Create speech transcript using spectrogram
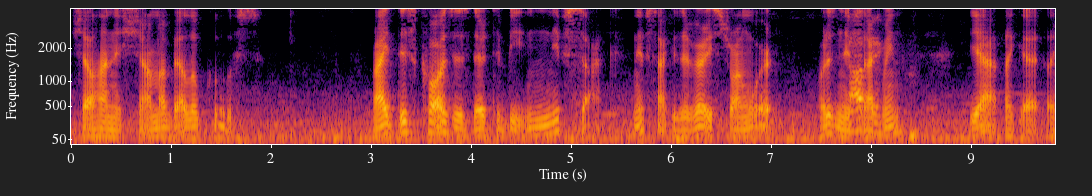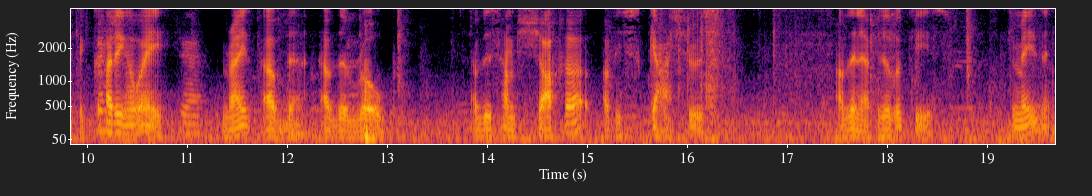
Shel Haneshama Belokus right? This causes there to be nifsak. Nifsak is a very strong word. What does Chopping. mean? Yeah, like a like a cutting away, Yeah. right, of the of the rope, of this hamshacha, of his kashrus, of the nefesh elokis. It's amazing.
